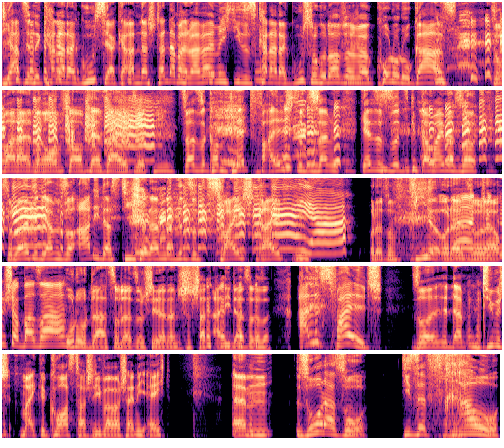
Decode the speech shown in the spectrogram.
Die hatte eine Canada Goose Jacke an, da stand aber da war nicht dieses Canada Goose Logo drauf, sondern war Konodo Gas. So war da drauf so auf der Seite. Es war so komplett falsch so zusammen. Kennst du es so, es gibt auch manchmal so, so Leute, die haben so Adidas T-Shirt an, da sind so zwei Streifen Ja, oder so vier oder ja so. Oder türkischer Bazar. Ododas oder so steht da dann statt Adidas oder so. Alles falsch. So, typisch Michael Kors Tasche, die war wahrscheinlich echt. Ähm, so oder so, diese Frau,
